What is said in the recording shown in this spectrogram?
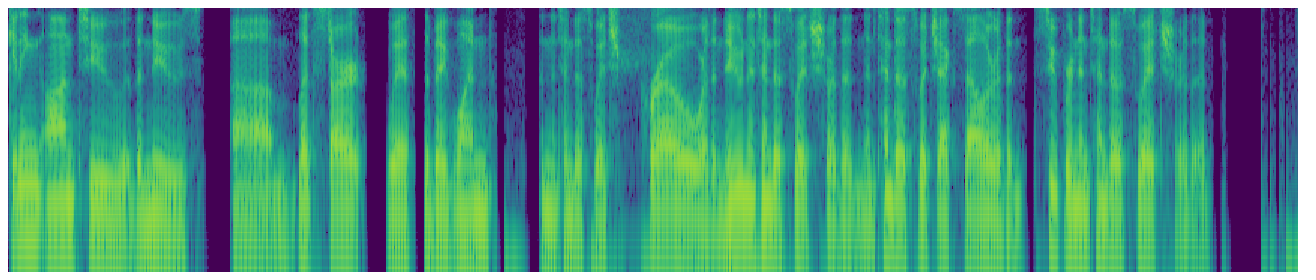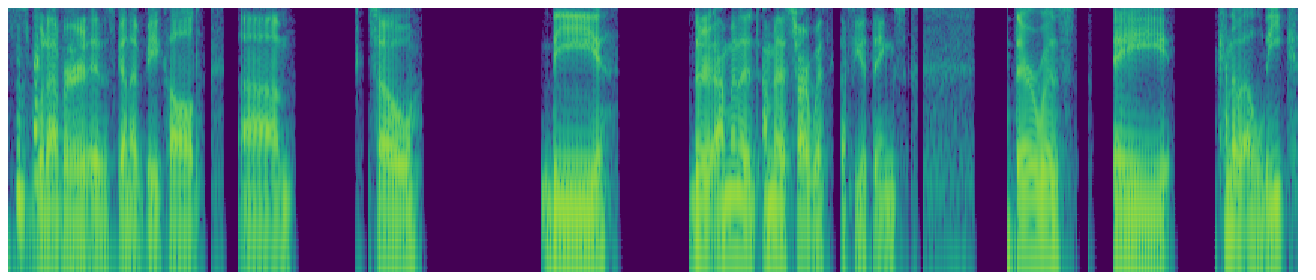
getting on to the news, um, let's start with the big one the Nintendo Switch Pro, or the new Nintendo Switch, or the Nintendo Switch XL, or the Super Nintendo Switch, or the whatever it is going to be called. Um, so the there, I'm gonna I'm gonna start with a few things. There was a kind of a leak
